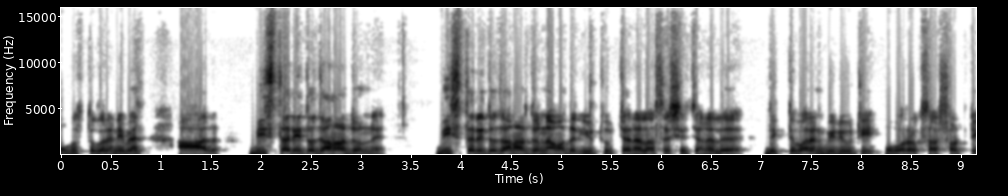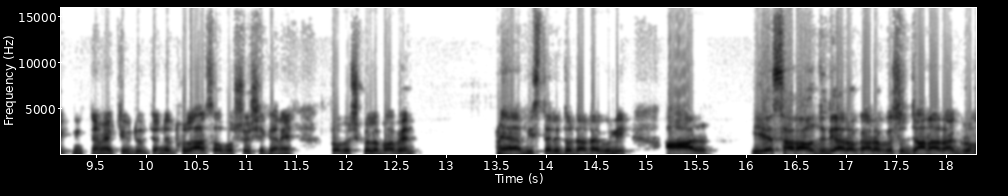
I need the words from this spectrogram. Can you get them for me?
মুখস্থ করে নেবেন। আর বিস্তারিত জানার জন্য বিস্তারিত জানার জন্য আমাদের ইউটিউব চ্যানেল আছে, সেই চ্যানেলে দেখতে পারেন ভিডিওটি। মুবারক স্যার শর্ট টেকনিক নামে একটা ইউটিউব চ্যানেল খোলা আছে, অবশ্যই সেখানে প্রবেশ করলে পাবেন বিস্তারিত ডাটাগুলি। আর এছাড়াও যদি আরও কারও কিছু জানার আগ্রহ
